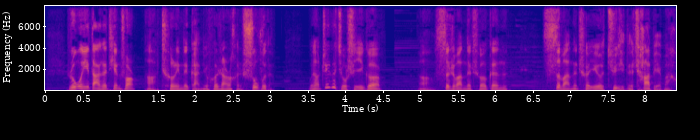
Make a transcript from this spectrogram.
如果你打开天窗啊，车里的感觉会让人很舒服的。我想这个就是一个啊，四十万的车跟四万的车也有具体的差别吧。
